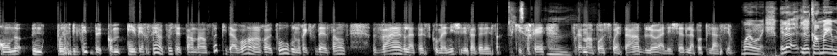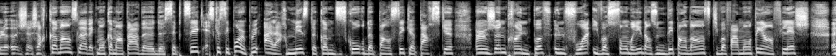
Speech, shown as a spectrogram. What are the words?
on a une possibilité de comme inverser un peu cette tendance-là, puis d'avoir un retour, une recrudescence vers la toxicomanie chez les adolescents, ce qui serait hmm. vraiment pas souhaitable là, à l'échelle de la population. Oui, oui, oui. Mais là, là quand même, je, recommence là avec mon commentaire de, de sceptique. Est-ce que c'est pas un peu alarmiste comme discours de penser que parce que un jeune prend une puff une fois, il va sombrer dans une dépendance qui va faire monter en flèche euh,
